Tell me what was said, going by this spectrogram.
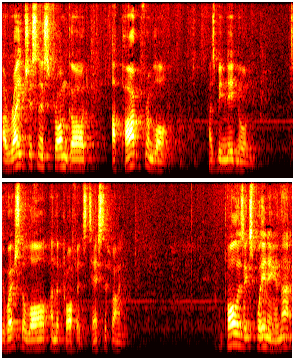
a righteousness from God apart from law has been made known, to which the law and the prophets testify. Paul is explaining in that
